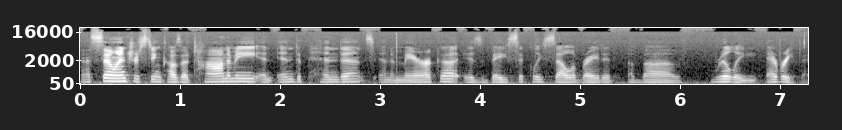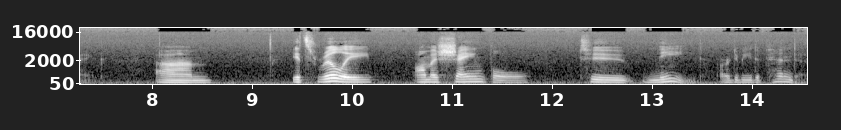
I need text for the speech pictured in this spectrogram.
And it's so interesting because autonomy and independence in America is basically celebrated above really everything. Um, it's really almost shameful to need or to be dependent.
